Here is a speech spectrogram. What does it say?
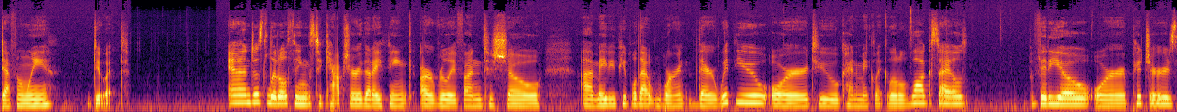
definitely do it. And just little things to capture that I think are really fun to show uh, maybe people that weren't there with you or to kind of make like a little vlog style video or pictures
